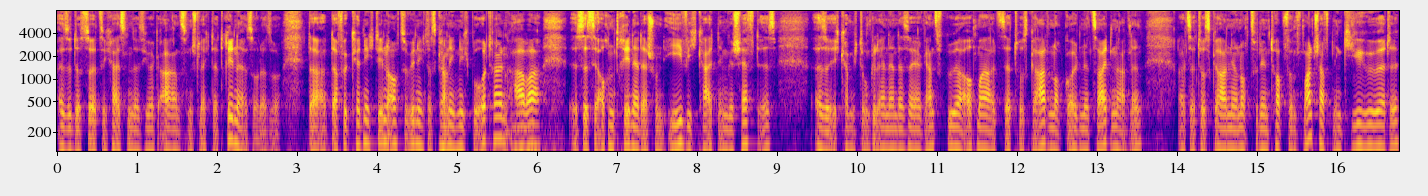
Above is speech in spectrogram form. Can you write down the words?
also das soll jetzt nicht heißen, dass Jörg Ahrens ein schlechter Trainer ist oder so. Da, dafür kenne ich den auch zu wenig, das kann ich nicht beurteilen, aber es ist ja auch ein Trainer, der schon Ewigkeiten im Geschäft ist. Also ich kann mich dunkel erinnern, dass er ja ganz früher auch mal, als der Toskaden noch goldene Zeiten hatte, als der Toskaden ja noch zu den Top 5 Mannschaften in Kiel gehörte,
